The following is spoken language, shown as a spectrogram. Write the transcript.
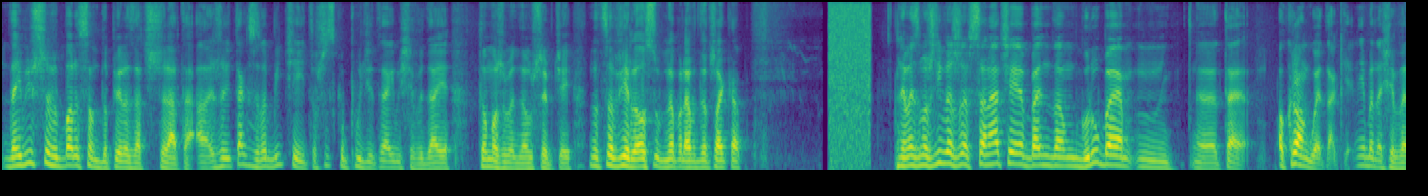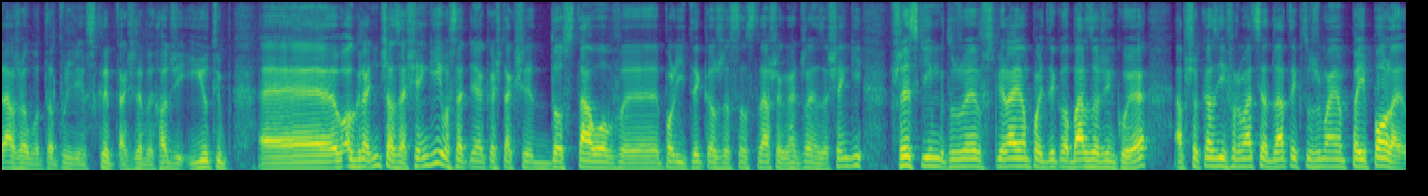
najbliższe wybory są dopiero za 3 lata, a jeżeli tak zrobicie i to wszystko pójdzie tak, jak mi się wydaje, to może będą szybciej. No co wiele osób naprawdę czeka. Natomiast możliwe, że w Senacie będą grube mm, e, te okrągłe takie. Nie będę się wyrażał, bo to później w skryptach źle wychodzi i YouTube e, ogranicza zasięgi. Ostatnio jakoś tak się dostało w e, Polityko, że są strasznie ograniczone zasięgi. Wszystkim, którzy wspierają Polityko, bardzo dziękuję. A przy okazji informacja dla tych, którzy mają Paypole,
